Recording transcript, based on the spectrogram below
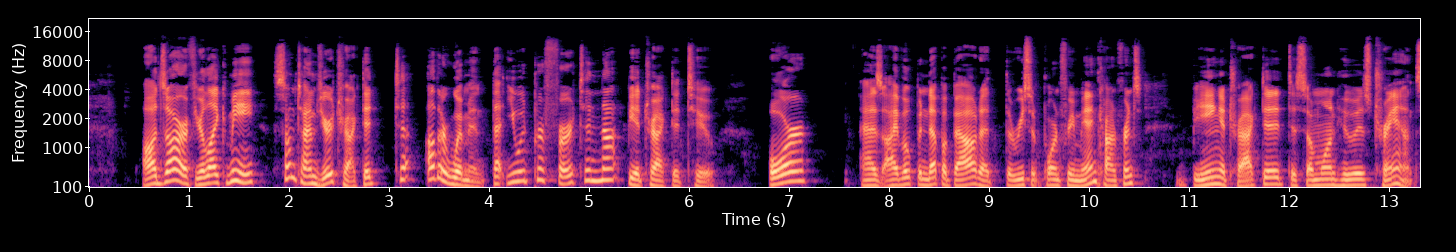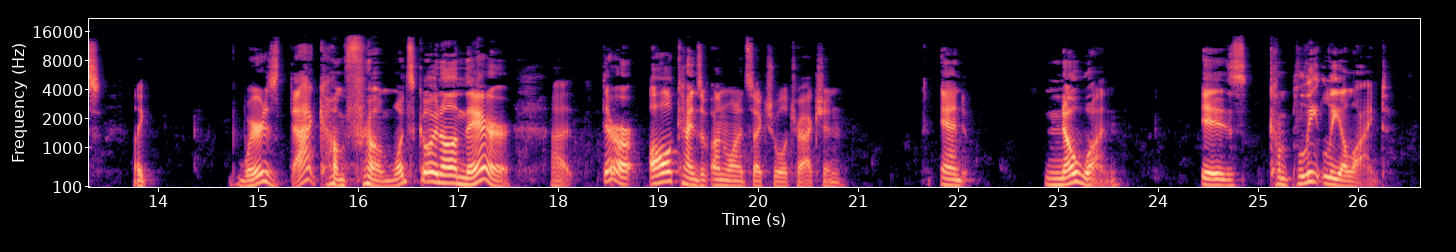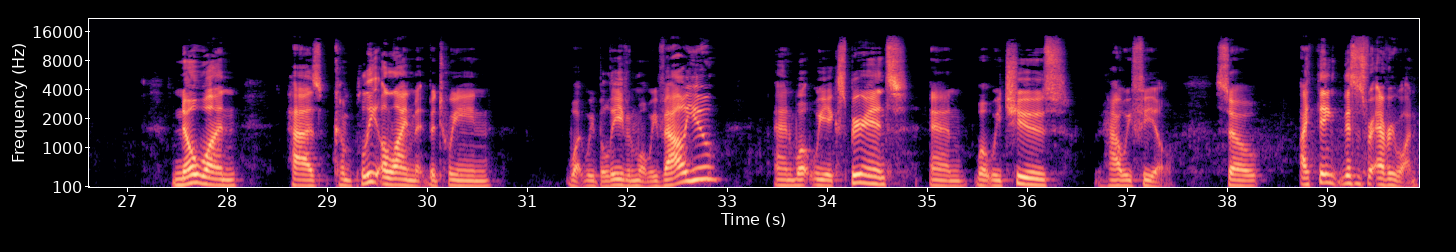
odds are, if you're like me, sometimes you're attracted to other women that you would prefer to not be attracted to. Or, as I've opened up about at the recent Porn Free Man conference, being attracted to someone who is trans. Like, where does that come from? What's going on there? Uh, there are all kinds of unwanted sexual attraction, and no one is completely aligned. No one has complete alignment between what we believe and what we value and what we experience and what we choose and how we feel. So I think this is for everyone.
